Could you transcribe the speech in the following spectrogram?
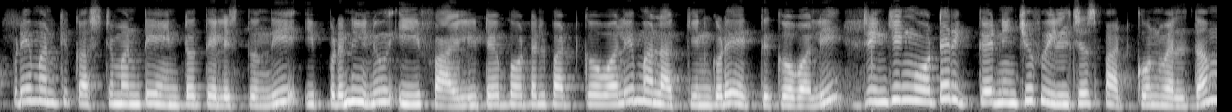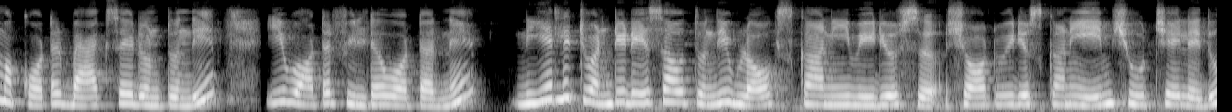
అప్పుడే మనకి కష్టం అంటే ఏంటో తెలుస్తుంది. ఇప్పుడు నేను ఈ ఫైవ్ లీటర్ బాటిల్ పట్టుకోవాలి మా లక్కీని కూడా ఎత్తుకోవాలి. డ్రింకింగ్ వాటర్ ఇక్కడి నుంచి ఫిల్ చేసి పట్టుకొని వెళ్తాం. మాకు వాటర్ బ్యాక్ సైడ్ ఉంటుంది. ఈ వాటర్ ఫిల్టర్ వాటర్ని నియర్లీ ట్వంటీ డేస్ అవుతుంది వ్లాగ్స్ కానీ వీడియోస్ షార్ట్ వీడియోస్ కానీ ఏం షూట్ చేయలేదు.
